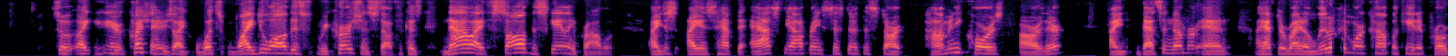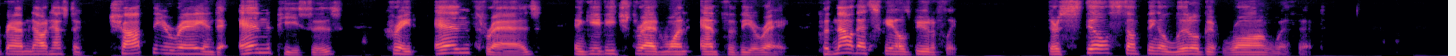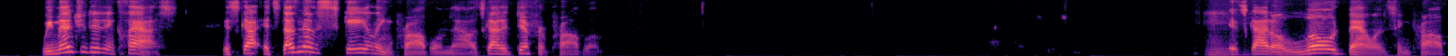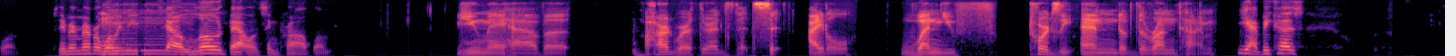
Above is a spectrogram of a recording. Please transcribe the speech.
So like your question is like, what's why do all this recursion stuff? Because now I've solved the scaling problem. I just I just have to ask the operating system at the start, how many cores are there? I that's a number n. I have to write a little bit more complicated program. Now it has to chop the array into n pieces, create n threads, and give each thread one nth of the array. But now that scales beautifully. There's still something a little bit wrong with it. We mentioned it in class. It's got it doesn't have a scaling problem now. It's got a different problem. It's mm. got a load balancing problem. So you remember what we mean? It's got a mm. load balancing problem. You may have a, a hardware threads that sit idle when you f- towards the end of the runtime. Yeah, because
